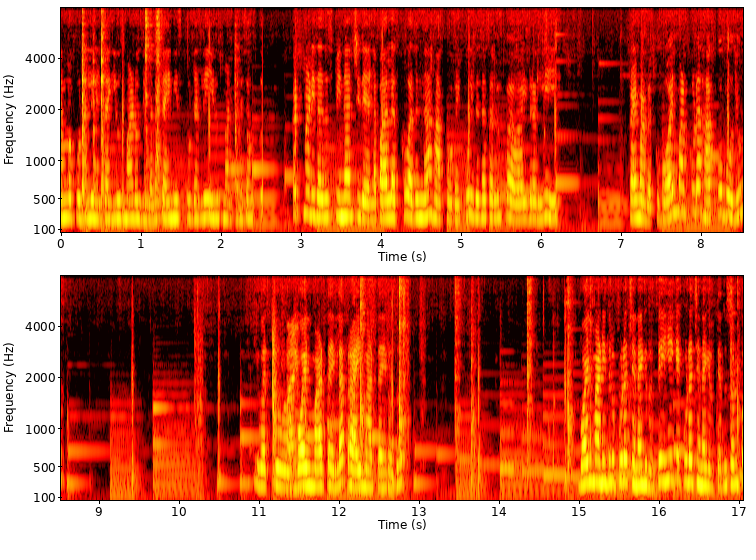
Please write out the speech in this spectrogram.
ನಮ್ಮ ಫುಡಲ್ಲಿ ಹೆಚ್ಚಾಗಿ ಯೂಸ್ ಮಾಡೋದಿಲ್ಲ ಚೈನೀಸ್ ಫುಡಲ್ಲಿ ಯೂಸ್ ಮಾಡ್ತಾರೆ. ಸೌತ್ ಕಟ್ ಮಾಡಿದ ಅದು ಸ್ಪಿನಾಚ್ ಇದೆ ಅಲ್ಲ ಪಾಲಕ್ಕು ಅದನ್ನ ಹಾಕೋಬೇಕು ಇದನ್ನ ಸ್ವಲ್ಪ ಇದರಲ್ಲಿ ಫ್ರೈ ಮಾಡಬೇಕು. ಬಾಯ್ಲ್ ಮಾಡಿ ಕೂಡ ಹಾಕೋಬಹುದು ಇವತ್ತು ಬಾಯ್ಲ್ ಮಾಡ್ತಾ ಇಲ್ಲ ಫ್ರೈ ಮಾಡ್ತಾ ಇರೋದು. ಬಾಯ್ಲ್ ಮಾಡಿದ್ರು ಕೂಡ ಚೆನ್ನಾಗಿರುತ್ತೆ. ಹೀಗೆ ಕೂಡ ಚೆನ್ನಾಗಿರುತ್ತೆ. ಅದು ಸ್ವಲ್ಪ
